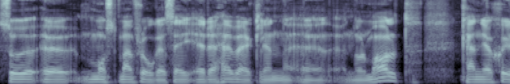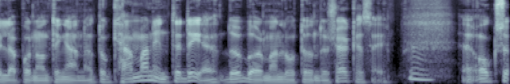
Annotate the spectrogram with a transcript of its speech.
så eh, måste man fråga sig, är det här verkligen eh, normalt? Kan jag skylla på någonting annat? Och kan man inte det, då bör man låta undersöka sig. Mm. Eh, också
